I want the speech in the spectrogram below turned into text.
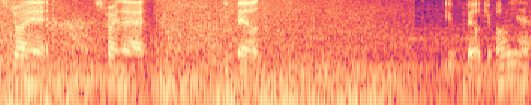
Destroy it. Destroy that. You failed. You failed your. Oh, yeah.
